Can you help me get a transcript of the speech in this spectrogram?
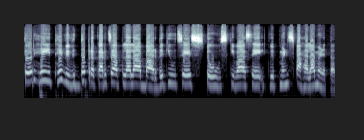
तर हे इथे विविध प्रकारचे आपल्याला बार्बेक्यूचे स्टोव्स किंवा असे इक्विपमेंट्स पाहायला मिळतात.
